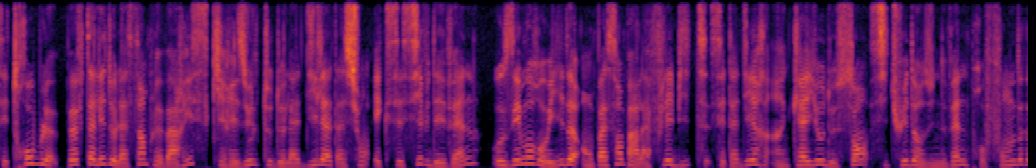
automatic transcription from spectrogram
Ces troubles peuvent aller de la simple varice qui résulte de la dilatation excessive des veines aux hémorroïdes en passant par la phlébite, c'est-à-dire un caillot de sang situé dans une veine profonde,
